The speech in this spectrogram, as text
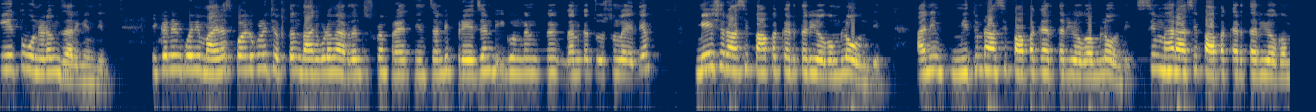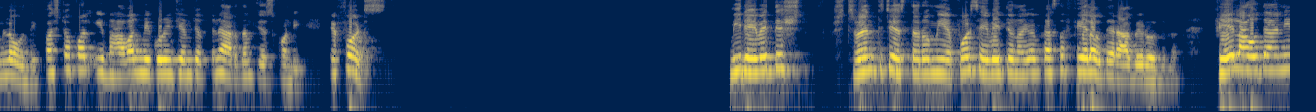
కేతు ఉండడం జరిగింది. ఇక్కడ నేను కొన్ని మైనస్ పాయింట్లు కూడా చెప్తాను. దాన్ని కూడా అర్థం చేసుకోవడం ప్రయత్నించండి. ప్రెజెంట్ కనుక చూసినట్లయితే మేష రాశి పాపకర్తరి యోగంలో ఉంది. అని మిథున రాశి పాపకర్తరి యోగంలో ఉంది. సింహ రాశి పాపకర్తరి యోగంలో ఉంది. ఫస్ట్ ఆఫ్ ఆల్ ఈ భావాలు మీ గురించి ఏం చెప్తున్నాయో అర్థం చేసుకోండి. ఎఫర్ట్స్ మీరు ఏవైతే స్ట్రెంగ్త్ చేస్తారో మీ ఎఫర్ట్స్ ఏవైతే ఉన్నాయో కాస్త ఫెయిల్ అవుతాయి రాబోయే రోజుల్లో. ఫెయిల్ అవుతాయని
